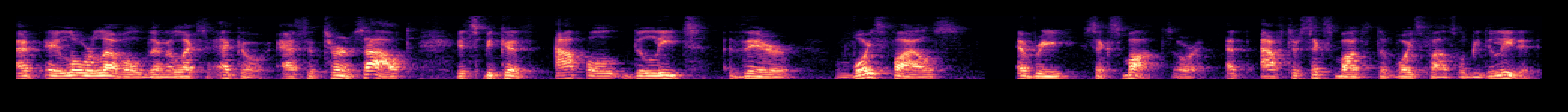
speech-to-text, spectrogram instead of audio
at a lower level than Alexa Echo? As it turns out, it's because Apple deletes their voice files every six months, or at, after six months, the voice files will be deleted.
